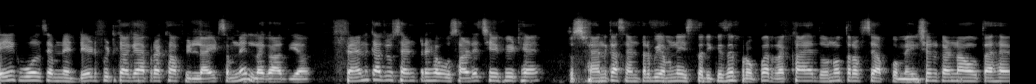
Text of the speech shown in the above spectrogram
एक वॉल से हमने डेढ़ फिट का गैप रखा, फिर लाइट्स हमने लगा दिया। फ़ैन का जो सेंटर है वो साढ़े छह फिट है तो फ़ैन का सेंटर भी हमने इस तरीके से प्रॉपर रखा है। दोनों तरफ़ से आपको मेंशन करना होता है।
